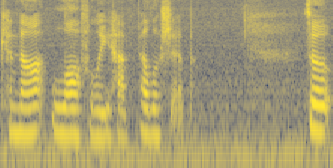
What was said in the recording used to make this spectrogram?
cannot lawfully have fellowship. So,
